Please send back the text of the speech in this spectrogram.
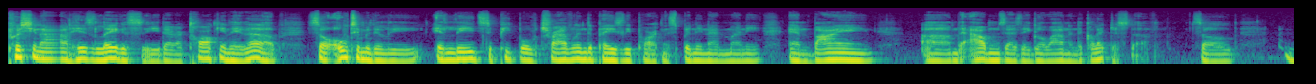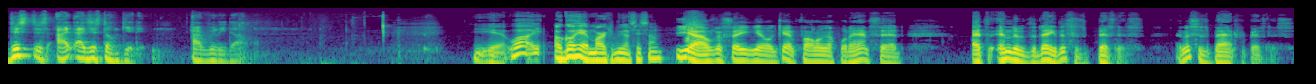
pushing out his legacy that are talking it up. So ultimately, it leads to people traveling to Paisley Park and spending that money and buying um, the albums as they go out and the collector stuff. So this just I, I just don't get it. I really don't. Yeah. Well, oh, go ahead, Mark. If you want to say something. Yeah, I was gonna say, you know, again, following up what Ant said. At the end of the day, this is business, and this is bad for business.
